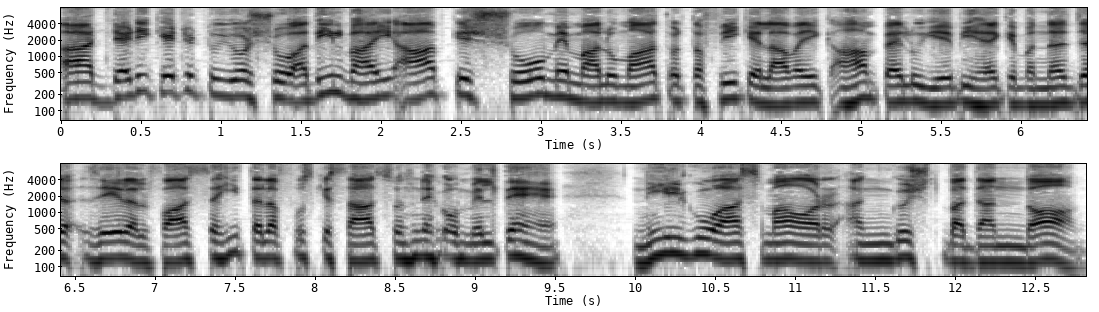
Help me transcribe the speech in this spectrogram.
dedicated to your show Adeel भाई आपके शो में मालूम और तफरी के अलावा एक अहम पहलू ये भी है कि मंदर झेल अल्फाज सही तलफ़ के साथ सुनने को मिलते हैं नीलगू आसमा और अंगुश्त बदंदौन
